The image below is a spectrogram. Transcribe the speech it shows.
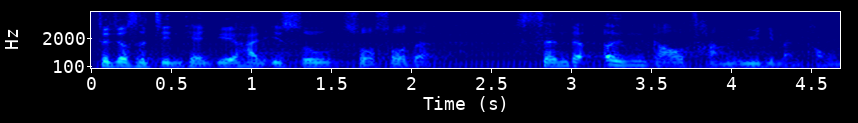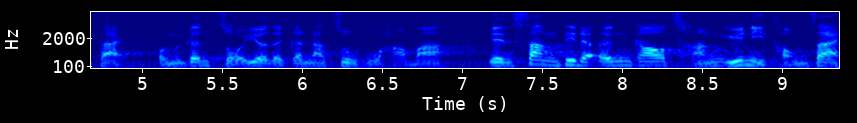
这就是今天约翰一书所说的：“神的恩高常与你们同在。”我们跟左右的跟他祝福好吗？愿上帝的恩高常与你同在。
